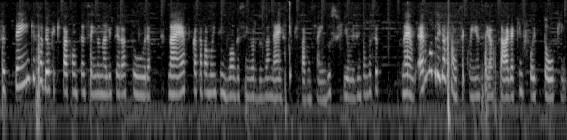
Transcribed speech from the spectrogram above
Você tem que saber o que está acontecendo na literatura, na época estava muito em voga Senhor dos Anéis, porque estavam saindo os filmes, então você, né, era uma obrigação você conhecer a saga, quem foi Tolkien,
